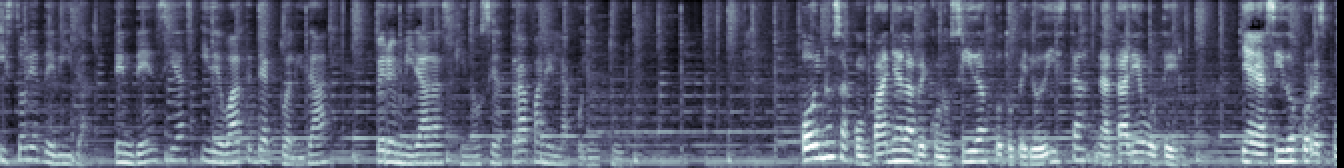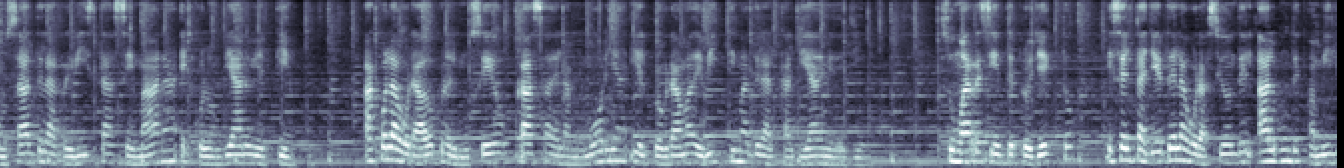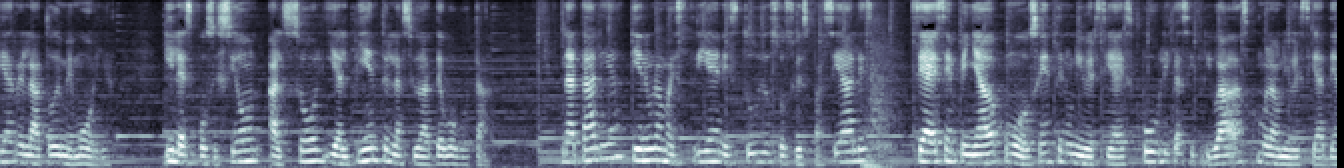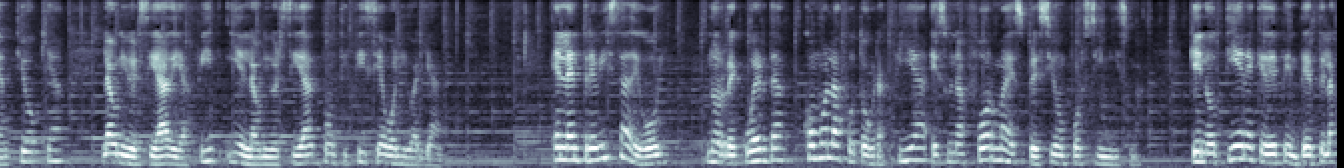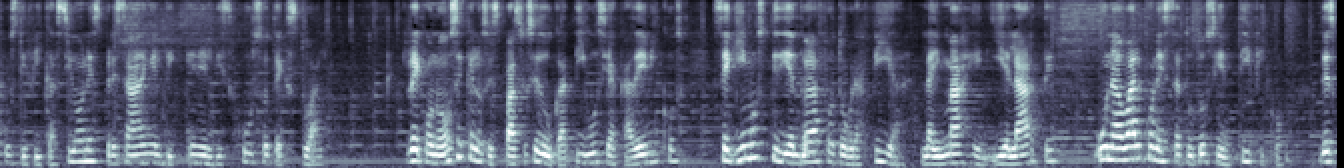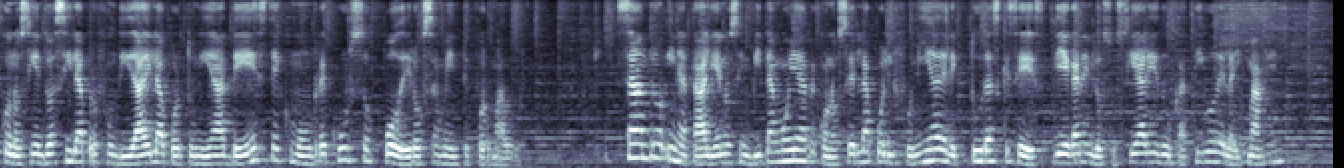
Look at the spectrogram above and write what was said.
historias de vida, tendencias y debates de actualidad pero en miradas que no se atrapan en la coyuntura. Hoy nos acompaña la reconocida fotoperiodista Natalia Botero, quien ha sido corresponsal de la revista Semana, El Colombiano y El Tiempo. Ha colaborado con el Museo Casa de la Memoria y el programa de víctimas de la Alcaldía de Medellín. Su más reciente proyecto es el taller de elaboración del álbum de familia Relato de Memoria y la exposición Al Sol y al Viento en la ciudad de Bogotá. Natalia tiene una maestría en estudios socioespaciales, se ha desempeñado como docente en universidades públicas y privadas como la Universidad de Antioquia, la Universidad de Afit y en la Universidad Pontificia Bolivariana. En la entrevista de hoy nos recuerda cómo la fotografía es una forma de expresión por sí misma, que no tiene que depender de la justificación expresada en el, en el discurso textual. Reconoce que los espacios educativos y académicos Seguimos pidiendo a la fotografía, la imagen y el arte un aval con estatuto científico, desconociendo así la profundidad y la oportunidad de este como un recurso poderosamente formador. Sandro y Natalia nos invitan hoy a reconocer la polifonía de lecturas que se despliegan en lo social y educativo de la imagen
